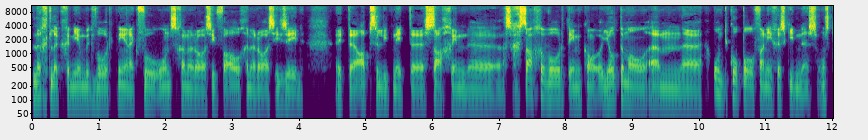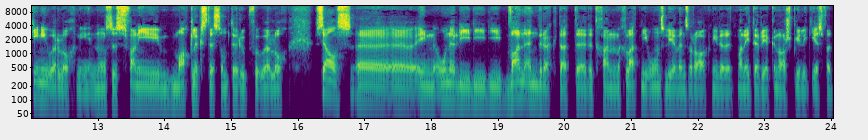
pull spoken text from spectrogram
ligtelik geneem moet word nie en ek voel ons generasie, veral generasie Z, het uh, absoluut net uh, sag en uh, sag geword en heeltemal um, uh, ontkoppel van die geskiedenis. Ons ken nie oorlog nie en ons is van die maklikstes om te roep vir oorlog selfs uh, uh en onder die die die wanindruk dat uh, dit gaan glad nie ons lewens raak nie dat dit maar net 'n rekenaarspeletjie is wat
